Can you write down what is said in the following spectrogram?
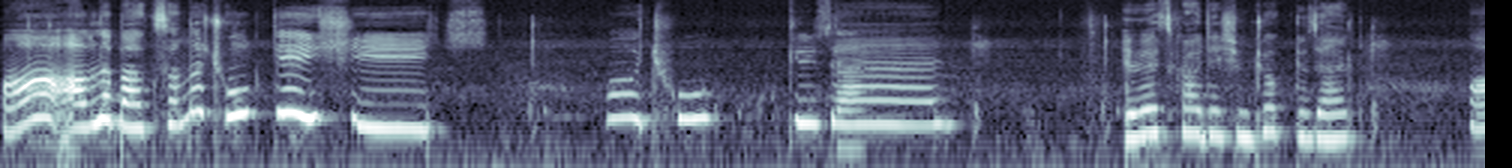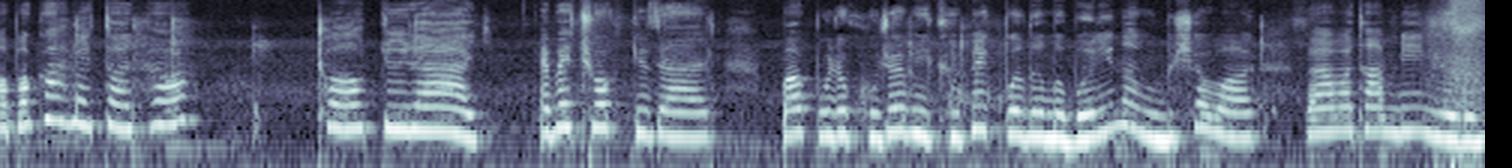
Aa abla baksana çok değişik. Aa çok güzel. Evet kardeşim çok güzel. Aa bak Ahmet Talha. Çok güzel. Evet çok güzel. Bak burada koca bir köpek balığı mı balina mı bir şey var. Ben ama tam bilmiyorum.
